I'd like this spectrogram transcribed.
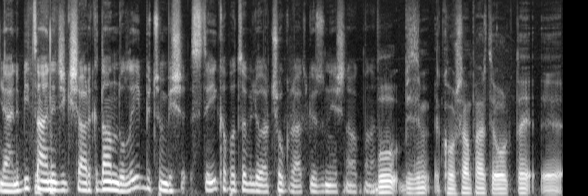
Yani bir tanecik şarkıdan dolayı bütün bir siteyi kapatabiliyorlar. Çok rahat gözünün yaşına bakmadan. Bu bizim Korsan Parti Org'da e,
